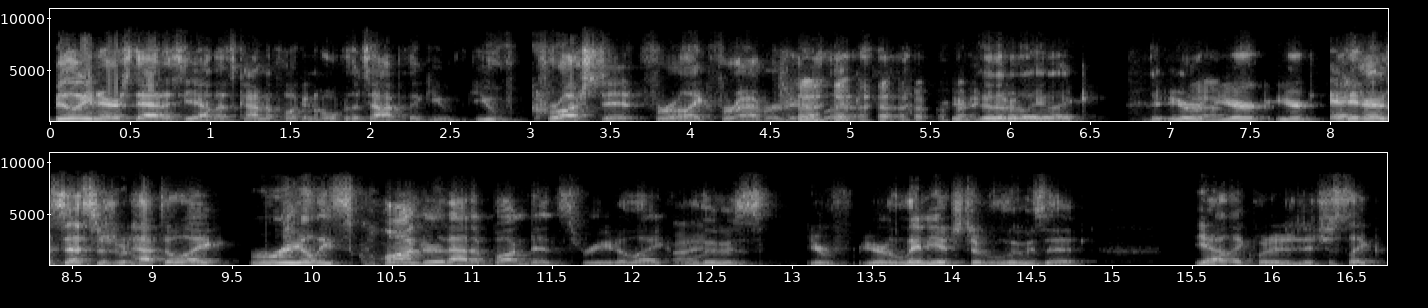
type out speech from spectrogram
billionaire status, yeah, that's kind of fucking over the top. Like you you've crushed it for like forever, dude. Like right. literally like your yeah. your your ancestors would have to like really squander that abundance for you to like right. lose your your lineage to lose it. Yeah, like what it just like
